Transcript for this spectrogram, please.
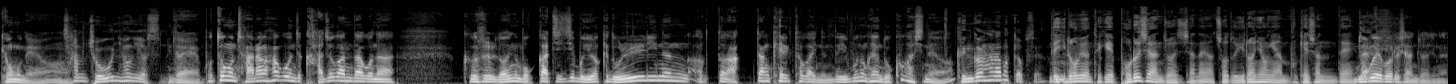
경우네요. 참 좋은 형이었습니다. 네. 보통은 자랑하고 이제 가져간다거나 그것을 너는 못 가지지 뭐 이렇게 놀리는 어떤 악당 캐릭터가 있는데 이분은 그냥 놓고 가시네요. 근거는 하나밖에 없어요. 근데 이러면 되게 버릇이 안 좋아지잖아요. 저도 이런 형이 한 분 계셨는데 누구의 버릇이 안 좋아지나요?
